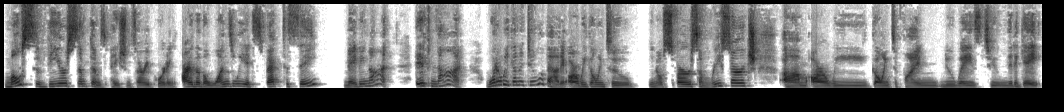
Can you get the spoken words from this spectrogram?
most severe symptoms patients are reporting? Are they the ones we expect to see? Maybe not. If not, what are we going to do about it? Are we going to, you know, spur some research? Um, are we going to find new ways to mitigate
